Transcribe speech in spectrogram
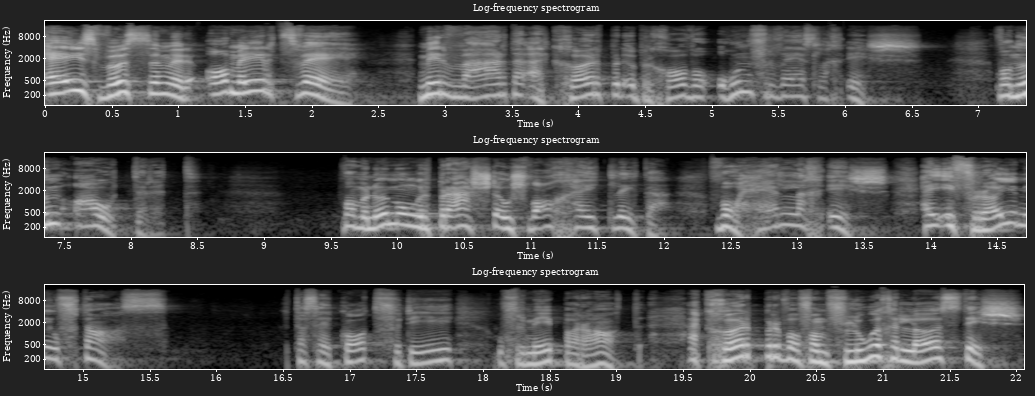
eins wissen wir, auch wir zwei, wir werden einen Körper bekommen, der unverweslich ist, der nicht mehr altert, wo wir nicht mehr unter Bresten und Schwachheit leiden, der herrlich ist. Hey, ich freue mich auf das. Das hat Gott für dich und für mich parat. Ein Körper, der vom Fluch erlöst ist.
